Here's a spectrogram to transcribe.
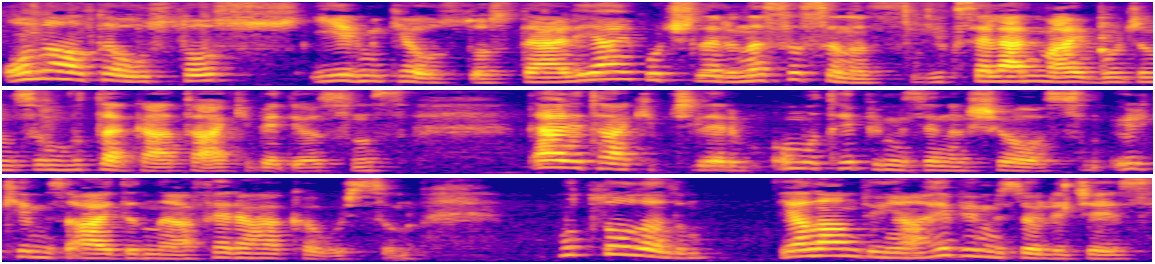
16 Ağustos 22 Ağustos değerli yay burçları nasılsınız? Yükselen ay burcunuzu mutlaka takip ediyorsunuz. Değerli takipçilerim umut hepimizin ışığı olsun. Ülkemiz aydınlığa feraha kavuşsun. Mutlu olalım. Yalan dünya hepimiz öleceğiz.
